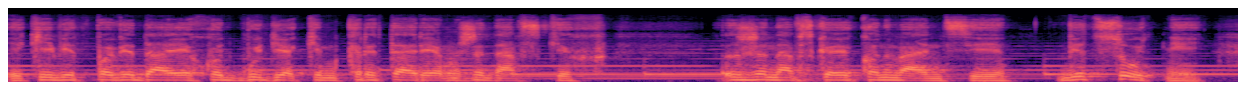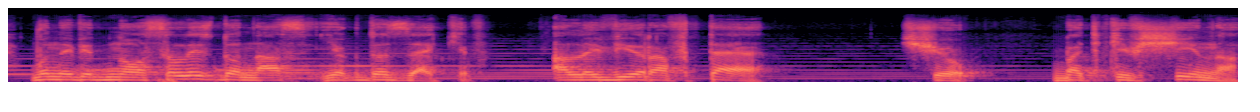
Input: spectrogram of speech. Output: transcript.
який відповідає хоч будь-яким критеріям Женевських, Женевської конвенції, відсутній. Вони відносились до нас як до зеків. Але віра в те, що батьківщина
